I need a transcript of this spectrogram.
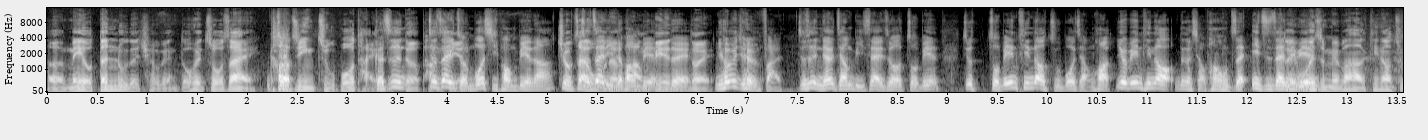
呃，没有登录的球员都会坐在靠近主播台可是的旁边，就在转播席旁边啊，就在你的旁旁边对对你会不会觉得很烦？就是你在讲比赛之后，左边就左边听到主播讲话，右边听到那个小胖虎在一直在那边，我边一直没办法听到主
